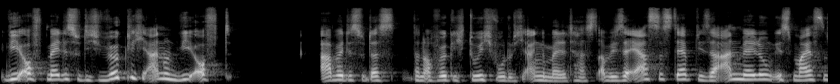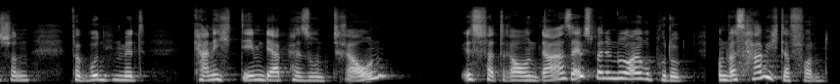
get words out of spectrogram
wie oft meldest du dich wirklich an und wie oft arbeitest du das dann auch wirklich durch, wo du dich angemeldet hast. Aber dieser erste Step, diese Anmeldung ist meistens schon verbunden mit, kann ich dem der Person trauen? Ist Vertrauen da? Selbst bei einem 0-Euro-Produkt. Und was habe ich davon?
